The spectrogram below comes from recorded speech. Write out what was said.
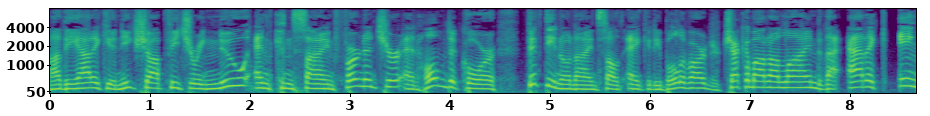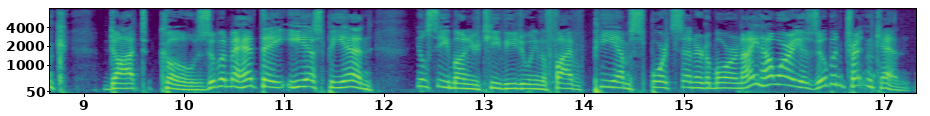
Uh, the Attic Unique Shop featuring new and consigned furniture and home decor, 1509 South Ankeny Boulevard. Or check them out online, The Attic Inc co. Zubin Mehenti, ESPN. You'll see him on your TV doing the 5 p.m. Sports Center tomorrow night. How are you, Zubin? Trenton Ken.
